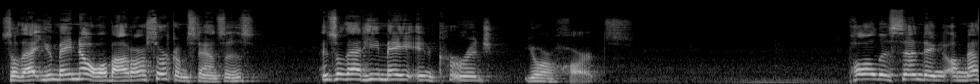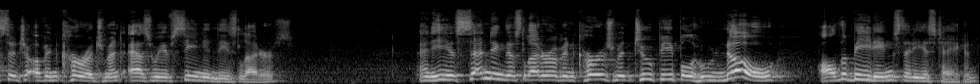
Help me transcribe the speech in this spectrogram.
so that you may know about our circumstances, and so that he may encourage your hearts. Paul is sending a message of encouragement, as we have seen in these letters. And he is sending this letter of encouragement to people who know all the beatings that he has taken,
